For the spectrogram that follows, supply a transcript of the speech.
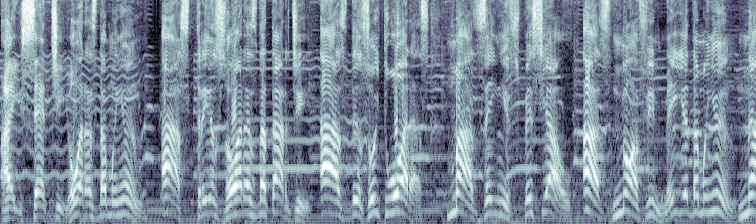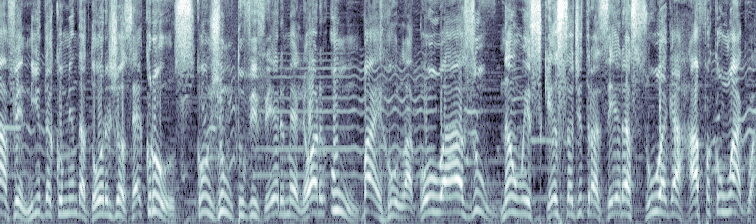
às 7 horas da manhã, às 3 horas da tarde, às 18 horas, mas em especial às 9 e meia da manhã, na Avenida Comendador José Cruz, Conjunto Viver Melhor 1, bairro Lagoa Azul. Não esqueça de trazer a sua garrafa com água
